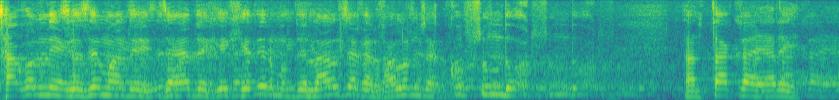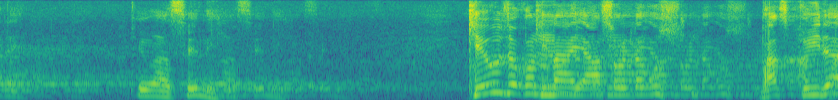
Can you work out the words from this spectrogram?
ছাগল নিয়ে গেছে মাঠে, যায় দেখে খেতের মধ্যে লাল শাক আর ফালন শাক খুব সুন্দর। সুন্দর আর তাকায়, আরে, কেউ আসেনি? কেউ যখন নাই, আসলটা ভাস কইরা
